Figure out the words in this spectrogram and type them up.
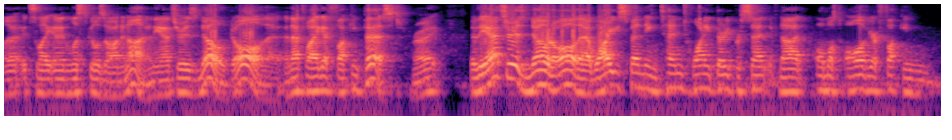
Uh, it's like, and the list goes on and on. And the answer is no to all of that. And that's why I get fucking pissed, right? If the answer is no to all of that, why are you spending 10, 20, 30%, if not almost all of your fucking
